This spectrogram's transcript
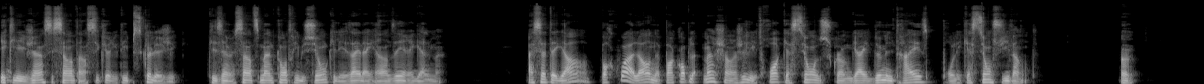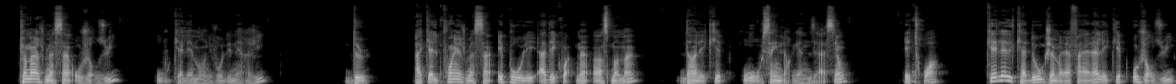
et que les gens s'y sentent en sécurité psychologique, qu'ils aient un sentiment de contribution qui les aide à grandir également. À cet égard, pourquoi alors ne pas complètement changer les trois questions du Scrum Guide 2013 pour les questions suivantes? 1. Comment je me sens aujourd'hui? Ou quel est mon niveau d'énergie? 2. À quel point je me sens épaulé adéquatement en ce moment, dans l'équipe ou au sein de l'organisation? Et 3. Quel est le cadeau que j'aimerais faire à l'équipe aujourd'hui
